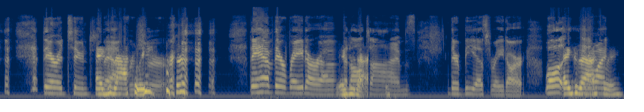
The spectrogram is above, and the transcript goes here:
They're attuned to exactly. that for sure. they have their radar up exactly. at all times. Their BS radar. Well, exactly. You know,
